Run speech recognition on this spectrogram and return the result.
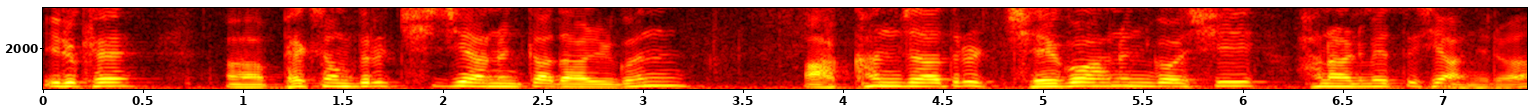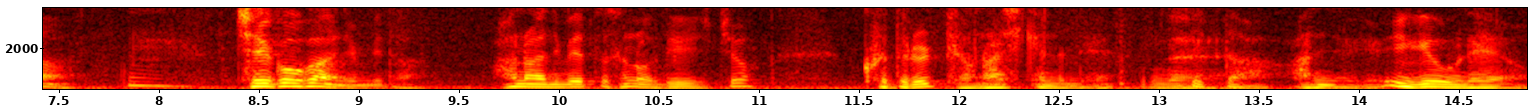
이렇게 어, 백성들을 치지 않은 까닭은 악한 자들을 제거하는 것이 하나님의 뜻이 아니라 제거가 아닙니다. 하나님의 뜻은 어디에 있죠? 그들을 변화시키는 데 네. 있다 하는 얘기예요. 이게 은혜예요.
